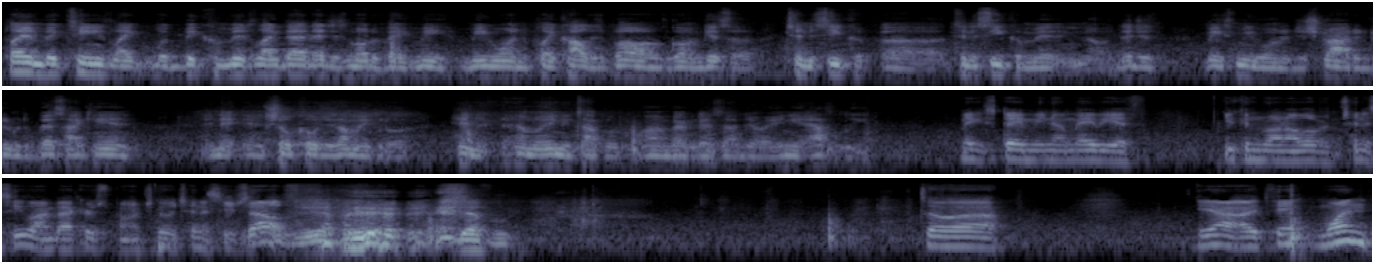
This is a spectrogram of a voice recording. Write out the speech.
Playing big teams like with big commits like that, that just motivate me. Me wanting to play college ball, going against a Tennessee uh, Tennessee commit, you know, that just makes me want to just try to do the best I can, and and show coaches I'm able to handle, handle any type of linebacker that's out there or any athlete. Make a statement, you know, maybe if you can run all over Tennessee linebackers, why don't you go to Tennessee yourself? Yeah, definitely. So, uh, yeah, I think one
